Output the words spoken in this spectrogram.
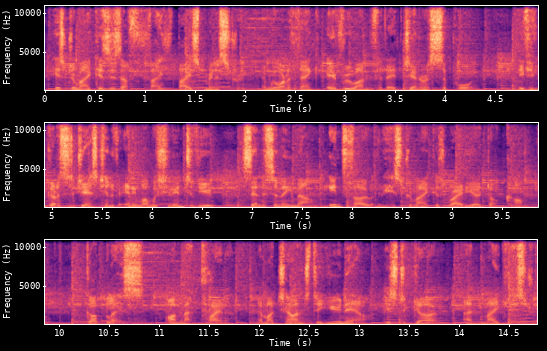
History Makers is a faith based ministry, and we want to thank everyone for their generous support. If you've got a suggestion of anyone we should interview, send us an email info at historymakersradio.com. God bless. I'm Matt Prater, and my challenge to you now is to go and make history.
